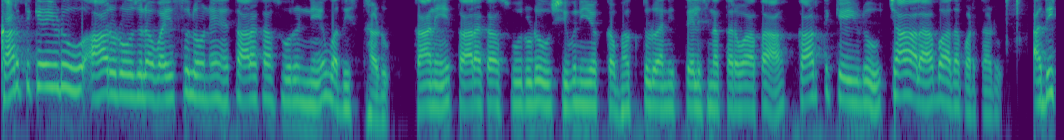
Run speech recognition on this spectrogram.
కార్తికేయుడు ఆరు రోజుల వయస్సులోనే తారకాసూరుణ్ణి వధిస్తాడు. కానీ తారకాసూరుడు శివుని యొక్క భక్తుడు అని తెలిసిన తర్వాత కార్తికేయుడు చాలా బాధపడతాడు. అది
